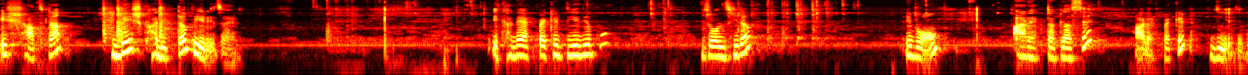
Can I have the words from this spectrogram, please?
এর স্বাদটা বেশ খানিকটা বেড়ে যায়। এখানে এক প্যাকেট দিয়ে দেব জলজিরা এবং আর একটা গ্লাসে আর এক প্যাকেট দিয়ে দেব।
